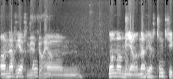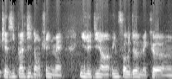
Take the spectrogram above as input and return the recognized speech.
un, arrière-ton. Euh, non, non, mais il y a un arrière-ton qui est quasi pas dit dans le film, mais il est dit une fois ou deux, mais que.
